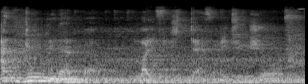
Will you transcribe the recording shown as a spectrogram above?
and do remember, life is definitely too short.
